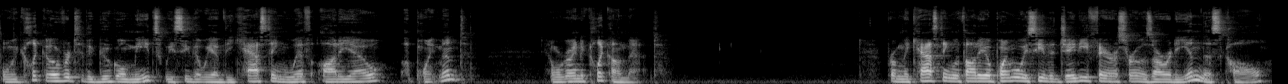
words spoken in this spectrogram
When we click over to the Google Meets, we see that we have the casting with audio appointment, and we're going to click on that. From the casting with audio appointment, we see that JD Ferries-Rowe is already in this call.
